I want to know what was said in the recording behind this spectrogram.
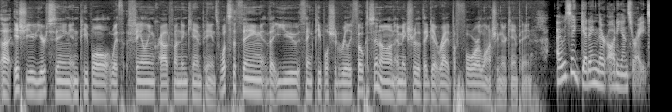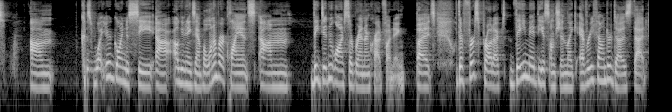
uh, issue you're seeing in people with failing crowdfunding campaigns? What's the thing that you think people should really focus in on and make sure that they get right before launching their campaign? I would say getting their audience right. Um, because what you're going to see, uh, I'll give you an example. One of our clients, um, they didn't launch their brand on crowdfunding, but their first product, they made the assumption, like every founder does, that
